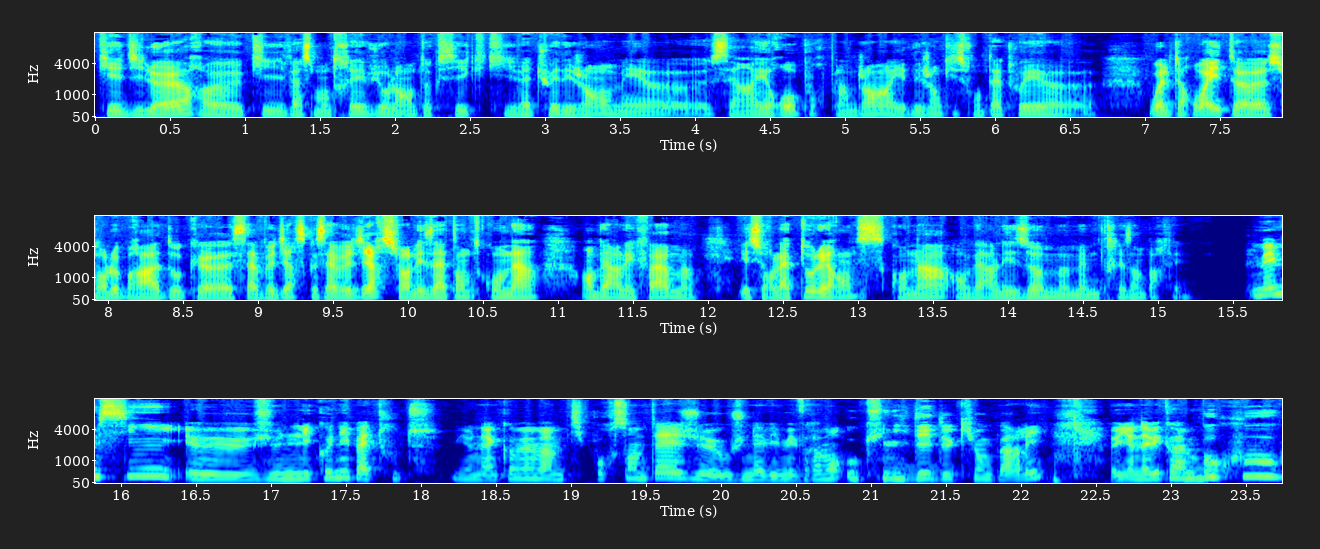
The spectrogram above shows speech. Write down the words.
qui est dealer, qui va se montrer violent, toxique, qui va tuer des gens, mais c'est un héros pour plein de gens. Il y a des gens qui se font tatouer Walter White sur le bras. Donc ça veut dire ce que ça veut dire sur les attentes qu'on a envers les femmes et sur la tolérance qu'on a envers les hommes, même très imparfaits. Même si euh, je ne les connais pas toutes, il y en a quand même un petit pourcentage où je n'avais vraiment aucune idée de qui on parlait. Euh, il y en avait quand même beaucoup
